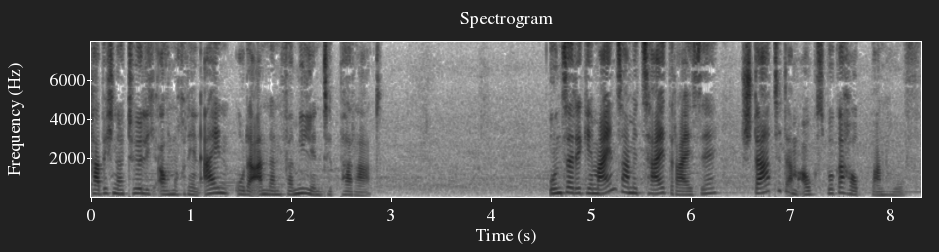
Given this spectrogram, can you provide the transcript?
habe ich natürlich auch noch den ein oder anderen Familientipp parat. Unsere gemeinsame Zeitreise startet am Augsburger Hauptbahnhof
